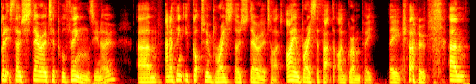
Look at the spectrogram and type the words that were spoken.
but it's those stereotypical things, you know? Um, and I think you've got to embrace those stereotypes. I embrace the fact that I'm grumpy. There you go. Um,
